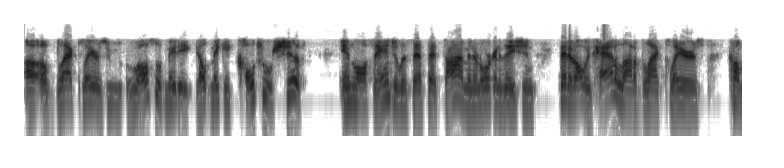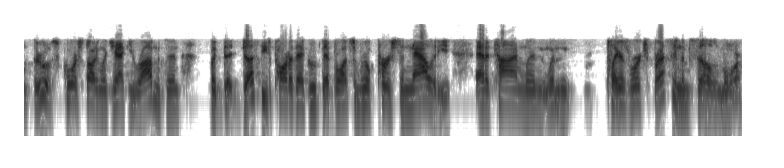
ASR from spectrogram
uh, of black players who, who also made a, helped make a cultural shift in Los Angeles at that time in an organization that had always had a lot of black players come through, of course, starting with Jackie Robinson, but Dusty's part of that group that brought some real personality at a time when when players were expressing themselves more.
